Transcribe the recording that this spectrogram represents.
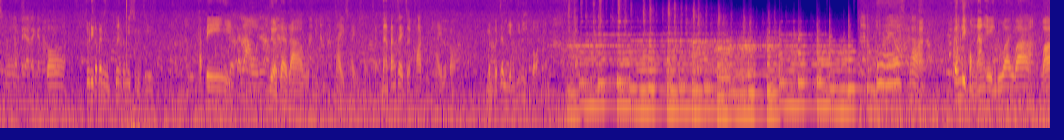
ใช่อย่าไปอะไรกันนะก็ช่วงนี้ก็เป็นเพื่อนก็มีชีวิตที่แฮปปี้ เหลือแต่เราเนี่ยเหลือแต่เราใช่ใช่ใช่ใช่นางตั้งใจจะคลอดที่ไทยแล้วก็ เหมือนว่าจะเลี้ยงที่นี่ก่อนค่ะดำริของนางเองด้วยว่าว่า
